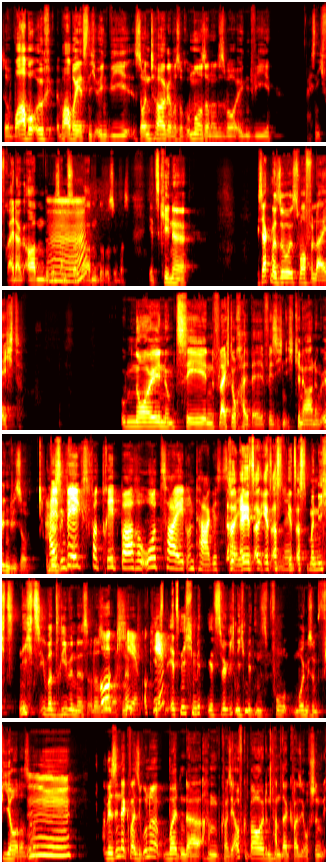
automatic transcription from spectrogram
So, war aber, auch, war aber jetzt nicht irgendwie Sonntag oder was auch immer, sondern das war irgendwie, weiß nicht, Freitagabend oder Mhm. Samstagabend oder sowas. Jetzt keine, ich sag mal so, es war vielleicht um neun, um zehn, vielleicht auch halb elf, weiß ich nicht, keine Ahnung, irgendwie so. Und wir sind- Halbwegs vertretbare Uhrzeit und Tageszeit. also, jetzt, jetzt, erst, Ne? jetzt erstmal nichts, nichts Übertriebenes oder sowas. Okay, ne? okay. Jetzt, jetzt nicht mit, jetzt wirklich nicht mitten vor, morgens um vier oder so. Mm, Und wir sind da quasi runter, wollten da, haben quasi aufgebaut und haben da quasi auch schon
